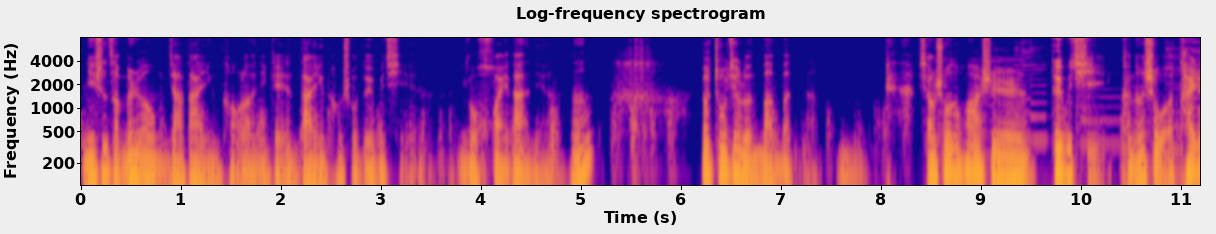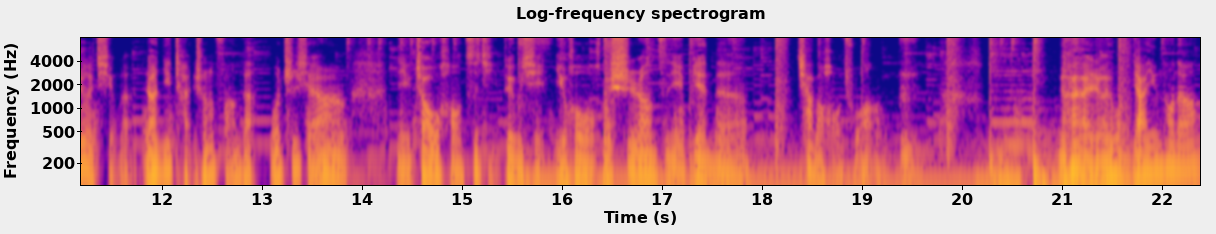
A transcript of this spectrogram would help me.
你是怎么惹我们家大樱桃了？你给人大樱桃说对不起，你个坏蛋你！嗯，要周杰伦版本的。嗯，想说的话是对不起，可能是我太热情了，让你产生了反感。我只想让你照顾好自己。对不起，以后我会试让自己变得恰到好处啊。你还敢惹我们家樱桃呢？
